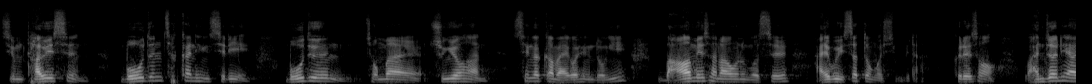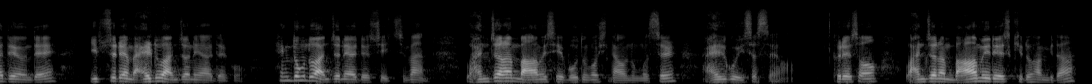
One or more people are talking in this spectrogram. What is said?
지금 다윗은 모든 착한 행실이 모든 정말 중요한 생각과 말과 행동이 마음에서 나오는 것을 알고 있었던 것입니다. 그래서 완전해야 되는데 입술의 말도 완전해야 되고 행동도 완전해야 될 수 있지만 완전한 마음에서의 모든 것이 나오는 것을 알고 있었어요. 그래서 완전한 마음에 대해서 기도합니다.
